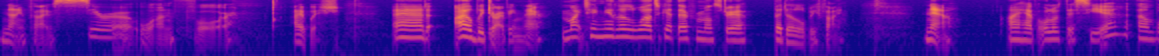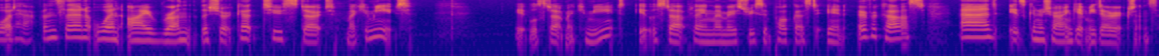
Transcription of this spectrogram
95014. I wish. And I'll be driving there. It might take me a little while to get there from Austria, but it'll be fine. Now, I have all of this here, and what happens then when I run the shortcut to start my commute? It will start my commute, it will start playing my most recent podcast in Overcast, and it's going to try and get me directions.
